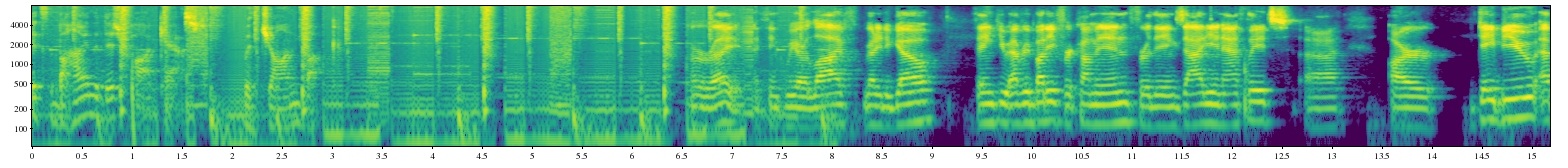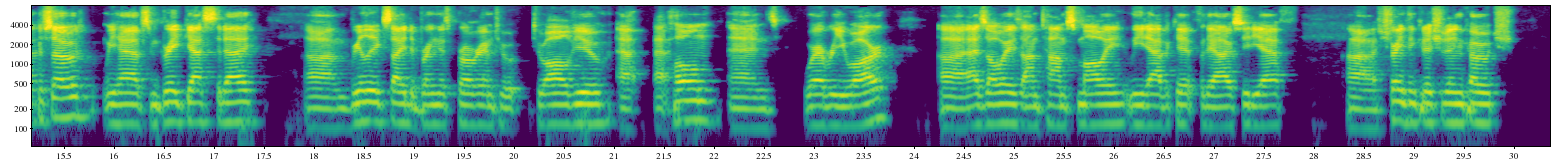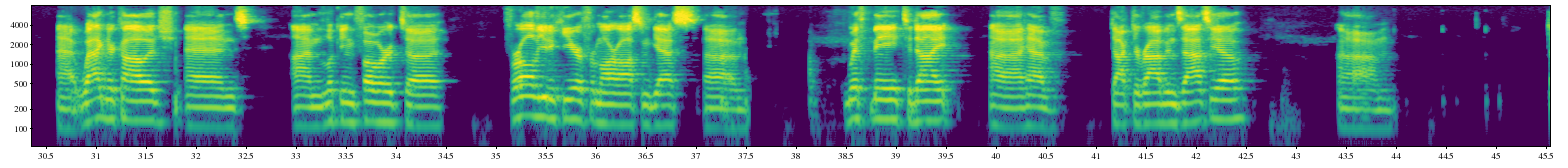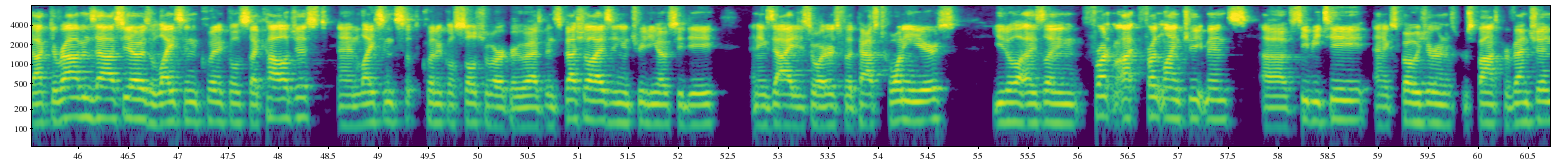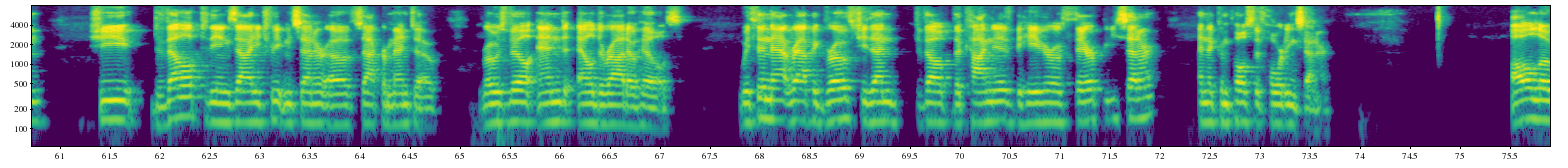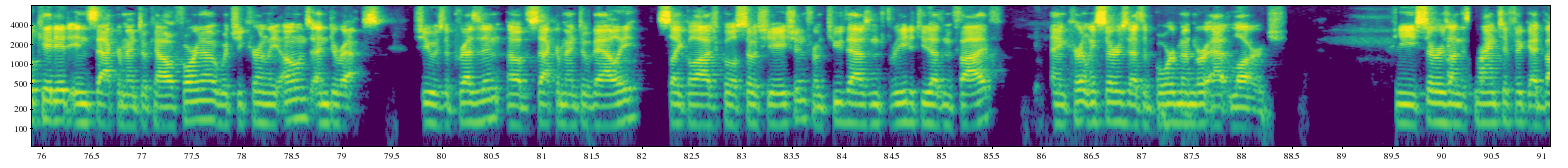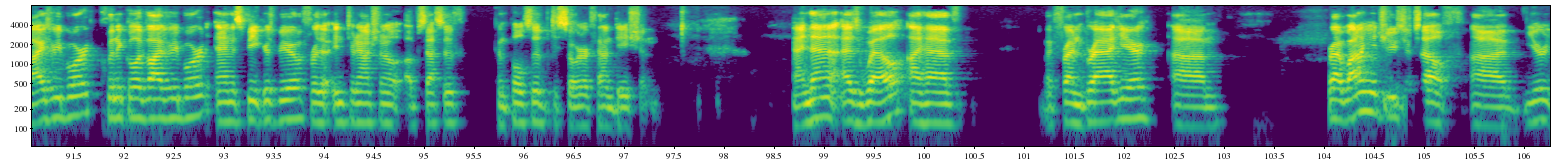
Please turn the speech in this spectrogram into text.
It's the Behind the Dish podcast with John Buck. All right, I think we are live, ready to go. Thank you, everybody, for coming in for the Anxiety and Athletes, uh, our debut episode. We have some great guests today. Um, really excited to bring this program to, to all of you at, at home and wherever you are. Uh, as always, I'm Tom Smalley, lead advocate for the IOCDF, uh, strength and conditioning coach at Wagner College, and I'm looking forward to for all of you to hear from our awesome guests. Um, with me tonight, uh, I have Dr. Robin Zasio. Um, Dr. Robin Zasio is a licensed clinical psychologist and licensed clinical social worker who has been specializing in treating OCD and anxiety disorders for the past 20 years, utilizing front, frontline treatments of CBT and exposure and response prevention. She developed the Anxiety Treatment Center of Sacramento, Roseville, and El Dorado Hills. Within that rapid growth, she then developed the Cognitive Behavioral Therapy Center and the Compulsive Hoarding Center all located in Sacramento, California, which she currently owns and directs. She was the president of Sacramento Valley Psychological Association from 2003 to 2005 and currently serves as a board member at large. She serves on the Scientific Advisory Board, Clinical Advisory Board, and the Speakers Bureau for the International Obsessive Compulsive Disorder Foundation. And then, as well, I have my friend Brad here. Um, Brad, why don't you introduce yourself? Uh, your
